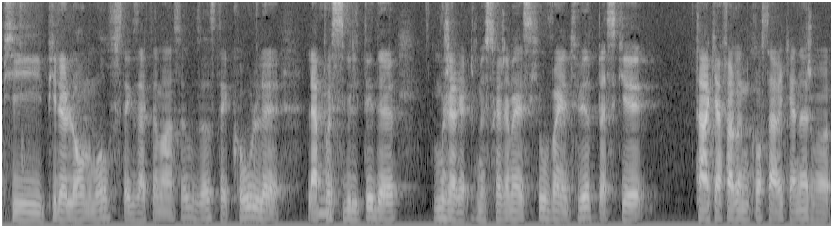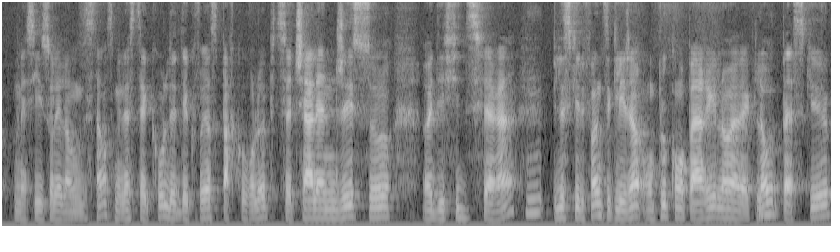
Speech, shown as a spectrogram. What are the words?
Puis, puis le Lone Wolf, c'était exactement ça. C'était cool. la Mm. possibilité de. Moi, je me serais jamais inscrit au 28 parce que tant qu'à faire une course à Ricana, je vais m'essayer sur les longues distances. Mais là, c'était cool de découvrir ce parcours-là puis de se challenger sur un défi différent. Mm. Puis là, ce qui est le fun, c'est que les gens, on peut comparer l'un avec l'autre parce que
